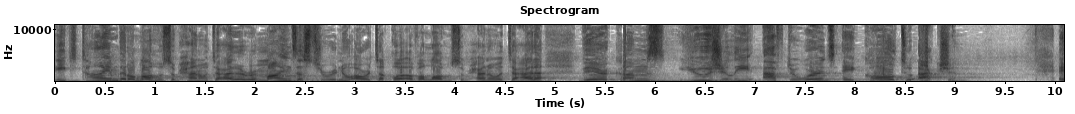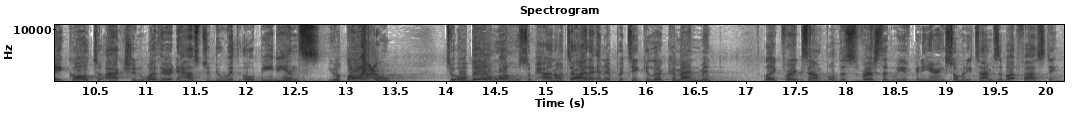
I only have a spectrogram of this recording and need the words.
each time that Allah subhanahu wa ta'ala reminds us to renew our taqwa of Allah subhanahu wa ta'ala, there comes usually afterwards a call to action. A call to action, whether it has to do with obedience, yuta'u, to obey Allah subhanahu wa ta'ala in a particular commandment. Like for example, this verse that we've been hearing so many times about fasting.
